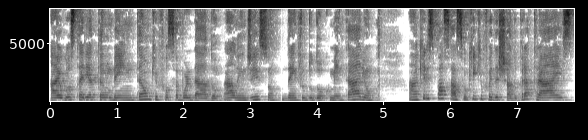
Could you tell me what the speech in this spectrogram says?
Ah, eu gostaria também então que fosse abordado, além disso, dentro do documentário, que eles passassem o que, que foi deixado para trás.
